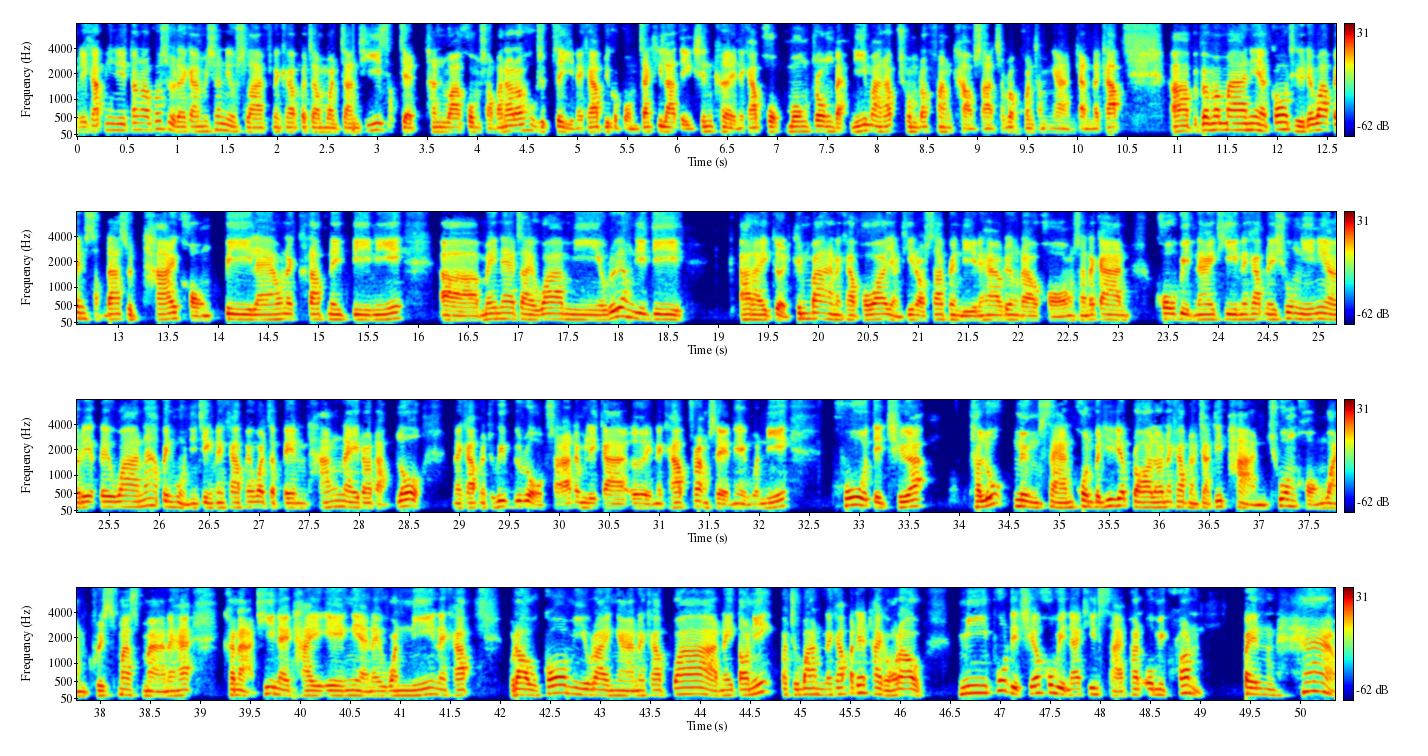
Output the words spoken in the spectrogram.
วัสดีครับยินดีต้อนรับเข้าสู่รายการ Mission News Live นะครับประจำวันจันทร์ที่ 27 ธันวาคม 2564 นะครับอยู่กับผมแจ็คทีลาติอีกเช่นเคยนะครับ6โมงตรงแบบนี้มารับชมรับฟังข่าวสารสำหรับคนทำงานกันนะครับอ่าไปๆมาๆเนี่ยก็ถือได้ว่าเป็นสัปดาห์สุดท้ายของปีแล้วนะครับในปีนี้อ่าไม่แน่ใจว่ามีเรื่องดีๆ อะไรเกิดขึ้นบ้างนะครับ เพราะว่าอย่างที่เราทราบกันดีนะฮะเรื่องราวของสถานการณ์โควิด -19 นะครับในช่วงนี้เนี่ยเรียกได้ว่าน่าเป็นห่วงจริงๆนะครับไม่ว่าจะเป็นทั้งในระดับโลกนะครับในทวีปยุโรปสหรัฐอเมริกาเอ่ยนะครับฝรั่งเศสเนี่ยวันนี้ผู้ติดเชื้อทะลุ1 0 0 0 0แสนคนเป็นที่เรียบร้อยแล้วนะครับ หลังจากที่ผ่านช่วงของวันคริสต์มาสมานะฮะขณะที่ในไทยเองเนี่ยในวันนี้นะครับ เราก็มีรายงานนะครับว่าในตอนนี้ปัจจุบันนะครับประเทศไทยของเรามีผู้ติดเชื้อโควิด -19 สายพันธุ์โอมิครอน เป็น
